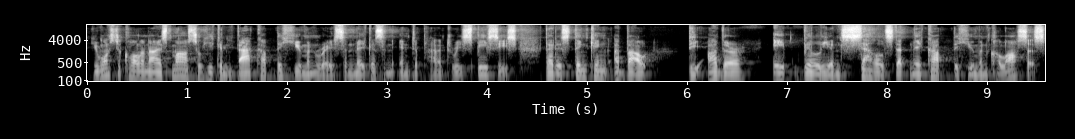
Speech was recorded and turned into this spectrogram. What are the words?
He wants to colonize Mars so he can back up the human race and make us an interplanetary species that is thinking about the other 8 billion cells that make up the human colossus.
